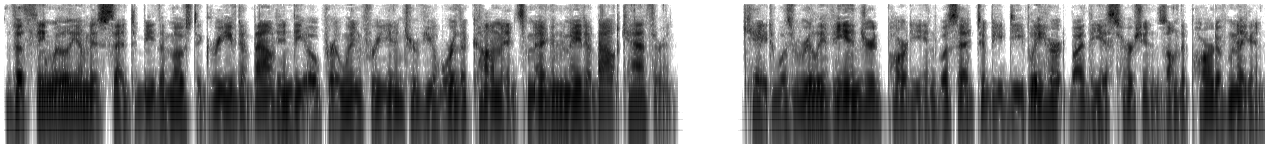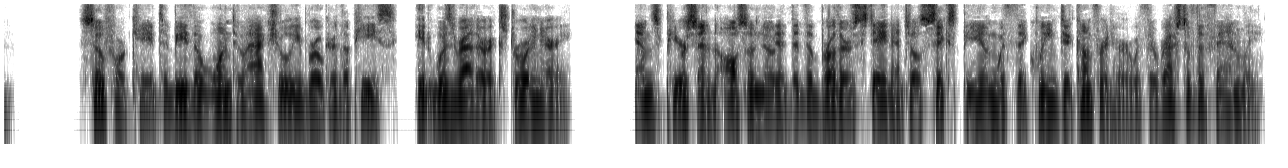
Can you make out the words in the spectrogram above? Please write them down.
The thing William is said to be the most aggrieved about in the Oprah Winfrey interview were the comments Meghan made about Catherine. Kate was really the injured party and was said to be deeply hurt by the assertions on the part of Meghan. So for Kate to be the one to actually broker the peace, it was rather extraordinary. Ms. Pearson also noted that the brothers stayed until 6 p.m. with the Queen to comfort her with the rest of the family.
